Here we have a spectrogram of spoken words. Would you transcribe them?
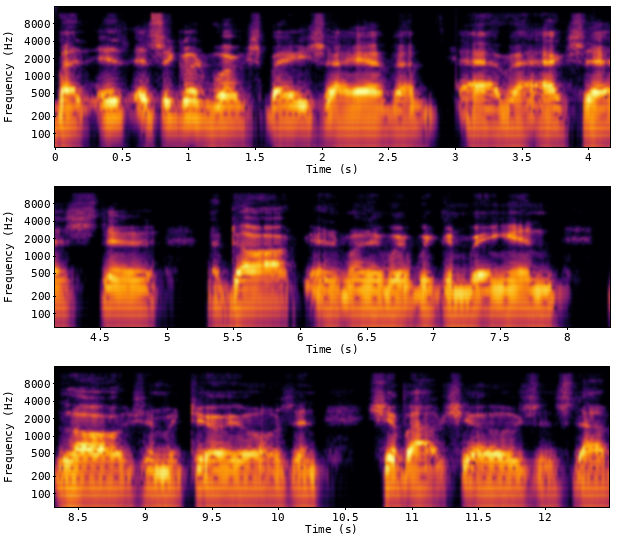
But it, it's a good workspace. I have um, have access to a dock, and when we, we can bring in logs and materials and ship out shows and stuff.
